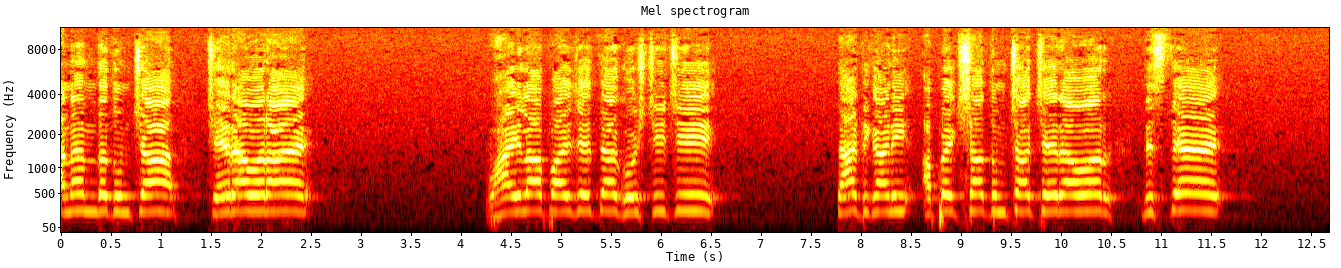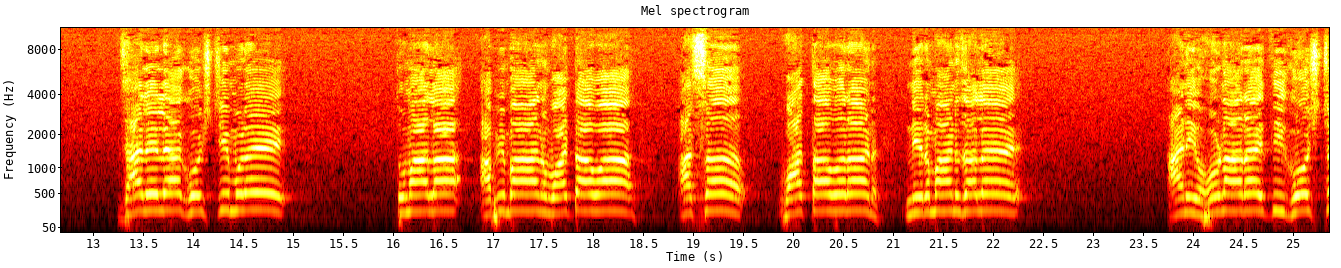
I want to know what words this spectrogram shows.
आनंद तुमच्या चेहऱ्यावर आहे. व्हायला पाहिजे त्या गोष्टीची. त्या ठिकाणी अपेक्षा तुमच्या चेहऱ्यावर दिसते. झालेल्या गोष्टीमुळे तुम्हाला अभिमान वाटावा असं वातावरण निर्माण झालंय. आणि होणार आहे ती गोष्ट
